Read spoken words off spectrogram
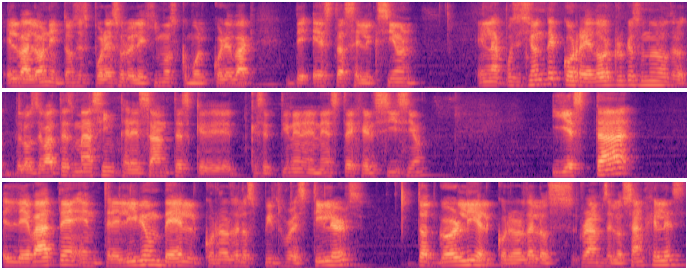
el balón. Entonces, por eso lo elegimos como el quarterback de esta selección. En la posición de corredor, creo que es uno de los debates más interesantes que, que se tienen en este ejercicio y está el debate entre Livion Bell, el corredor de los Pittsburgh Steelers, Todd Gurley, el corredor de los Rams de Los Ángeles,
